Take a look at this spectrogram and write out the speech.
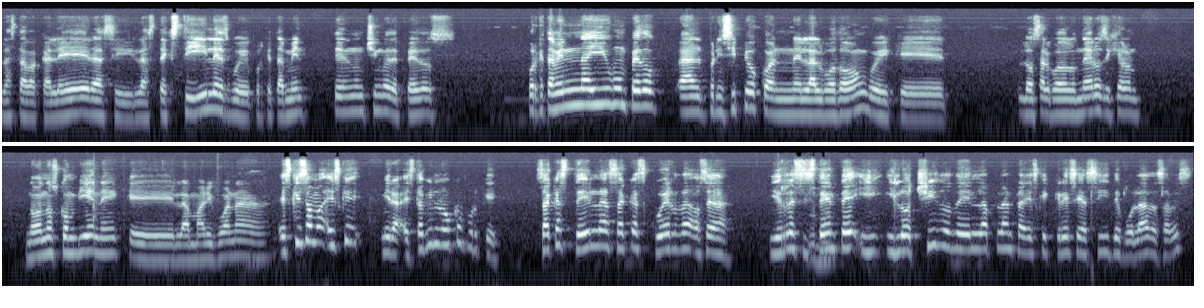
Las tabacaleras y las textiles, güey, porque también tienen un chingo de pedos. Porque también ahí hubo un pedo al principio con el algodón, güey, que los algodoneros dijeron, no nos conviene que la marihuana... Es que, esa ma- es que, mira, está bien loco porque sacas tela, sacas cuerda, o sea, y es resistente y, y lo chido de la planta es que crece así de volada, ¿sabes?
